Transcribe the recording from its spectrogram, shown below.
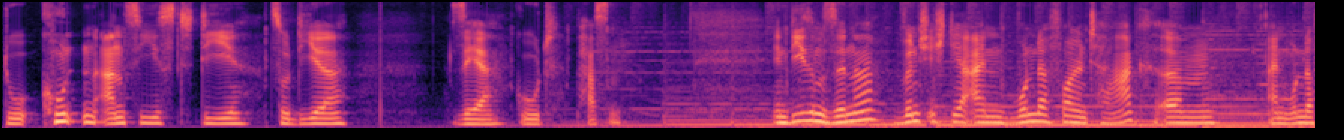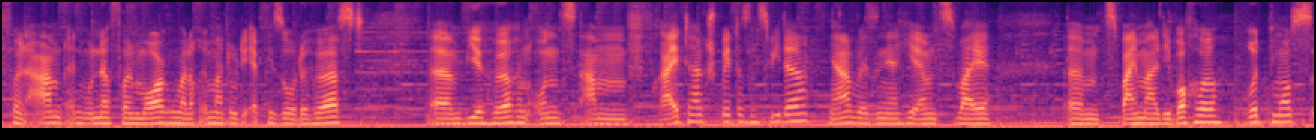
du Kunden anziehst, die zu dir sehr gut passen. In diesem Sinne wünsche ich dir einen wundervollen Tag, ähm, einen wundervollen Abend, einen wundervollen Morgen, wann auch immer du die Episode hörst. Ähm, wir hören uns am Freitag spätestens wieder. Ja, wir sind ja hier im zwei ähm, zweimal die Woche Rhythmus.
